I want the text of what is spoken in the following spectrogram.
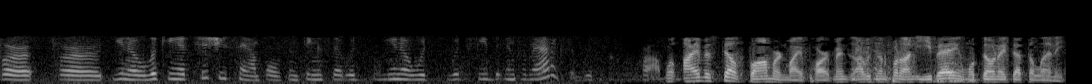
for for you know looking at tissue samples and things that would you know would would feed the informatics of this problem. Well, I have a stealth bomber in my apartment. I was going to put on eBay, and we'll donate that to Lenny.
